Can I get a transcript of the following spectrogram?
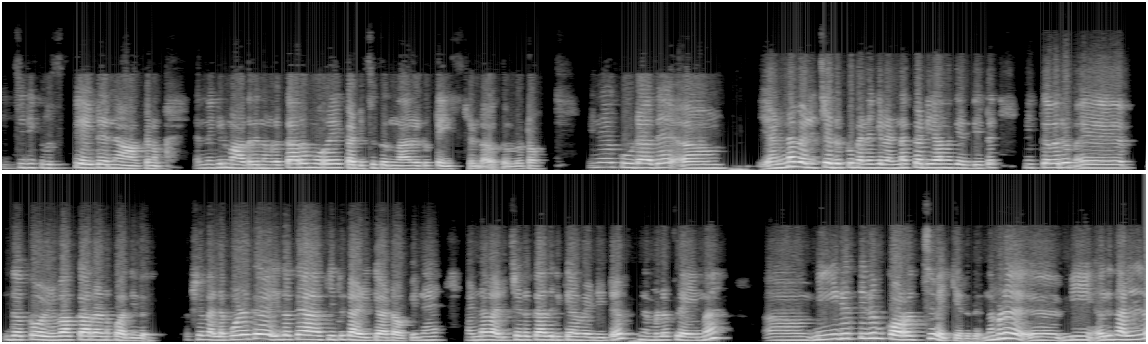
ഇച്ചിരി ക്രിസ്പി ആയിട്ട് തന്നെ ആക്കണം. എന്നെങ്കിൽ മാത്രമേ നമ്മൾ കറുമുറയെ കടിച്ച് തിന്നാൻ ഒരു ടേസ്റ്റ് ഉണ്ടാകത്തുള്ളൂ കേട്ടോ. പിന്നെ കൂടാതെ എണ്ണ വലിച്ചെടുക്കും അല്ലെങ്കിൽ എണ്ണക്കടിയാന്ന് കരുതിയിട്ട് മിക്കവരും ഇതൊക്കെ ഒഴിവാക്കാറാണ് പതിവ്. പക്ഷെ വല്ലപ്പോഴൊക്കെ ഇതൊക്കെ ആക്കിയിട്ട് കഴിക്കാം കേട്ടോ പിന്നെ എണ്ണ വലിച്ചെടുക്കാതിരിക്കാൻ വേണ്ടിയിട്ട് നമ്മൾ ഫ്ലെയിം മീഡിയത്തിലും കുറച്ച് വെക്കരുത്. നമ്മൾ ഒരു നല്ല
